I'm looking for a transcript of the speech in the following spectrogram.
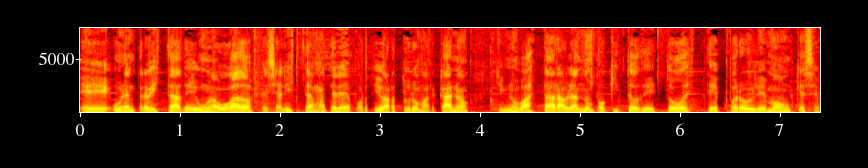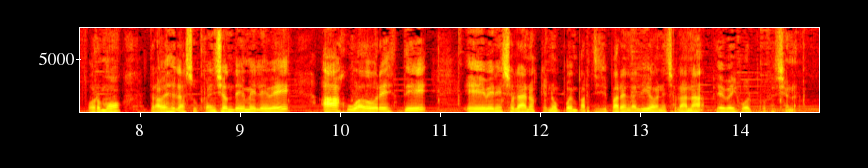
eh, una entrevista de un abogado especialista en materia deportiva, Arturo Marcano, quien nos va a estar hablando un poquito de todo este problemón que se formó a través de la suspensión de MLB a jugadores de eh, venezolanos que no pueden participar en la Liga Venezolana de Béisbol Profesional.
